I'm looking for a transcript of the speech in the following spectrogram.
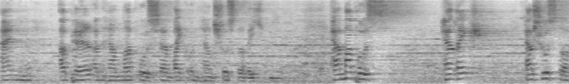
einen Appell an Herrn Mappus, Herrn Reck und Herrn Schuster richten. Herr Mappus, Herr Reck, Herr Schuster,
